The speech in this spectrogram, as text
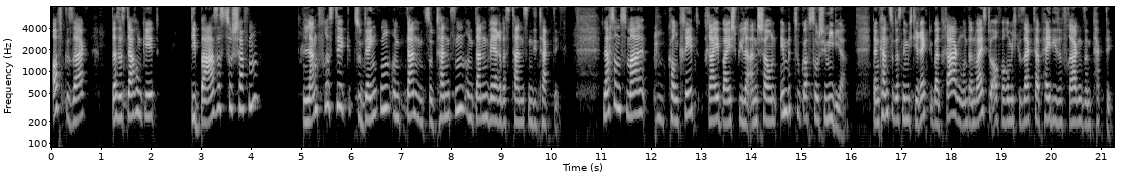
oft gesagt, dass es darum geht, die Basis zu schaffen, langfristig zu denken und dann zu tanzen und dann wäre das Tanzen die Taktik. Lass uns mal konkret drei Beispiele anschauen in Bezug auf Social Media. Dann kannst du das nämlich direkt übertragen und dann weißt du auch, warum ich gesagt habe, hey, diese Fragen sind Taktik.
